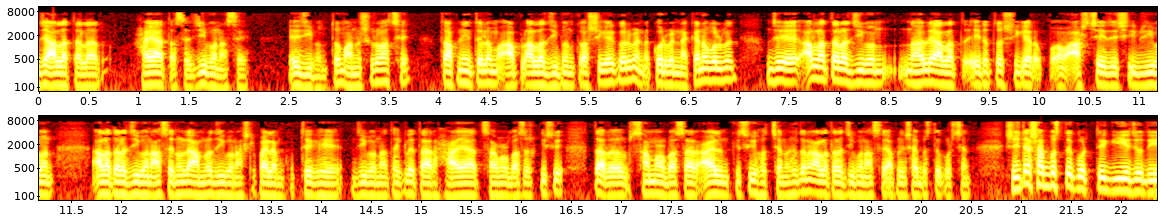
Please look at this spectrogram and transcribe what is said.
যে আল্লাহ তালার হায়াত আছে, জীবন আছে, এই জীবন তো মানুষেরও আছে। তো আপনি তাহলে আল্লাহ জীবনকে অস্বীকার করবেন? না করবেন না। কেন বলবেন? যে আল্লাহ তালা জীবন না হলে আল্লাহ এটা তো স্বীকার আসছে যে জীবন আল্লাহ তালা জীবন আসেন হলে আমরা জীবন আসলে পাইলাম থেকে জীবন না থাকলে তার হায়াত, সামর বাসার কিছু তার সামর বাসার আয়লম কিছুই হচ্ছে না। সুতরাং আল্লাহ তালা জীবন আছে, আপনি সাব্যস্ত করছেন। সেটা সাব্যস্ত করতে গিয়ে যদি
